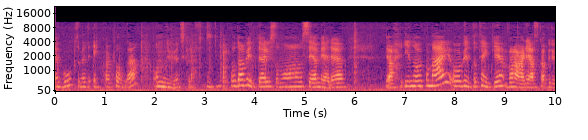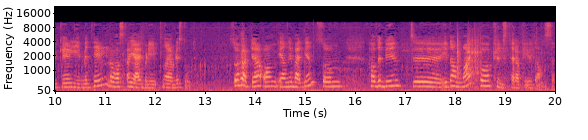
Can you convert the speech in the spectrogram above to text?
en bok som heter Eckhart Tolle om nuets kraft. Og da begynte jeg liksom å se mer ja, innover på meg og begynte å tenke hva er det jeg skal bruke livet mitt til, og hva skal jeg bli når jeg blir stor. Så hørte jeg om en i Bergen som hadde begynt uh, i Danmark på kunstterapiutdannelse.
